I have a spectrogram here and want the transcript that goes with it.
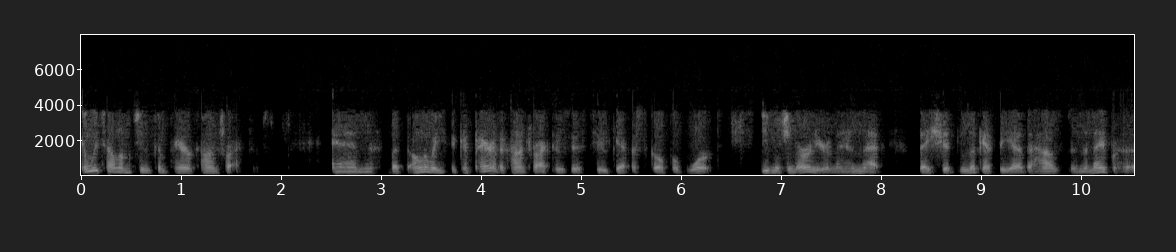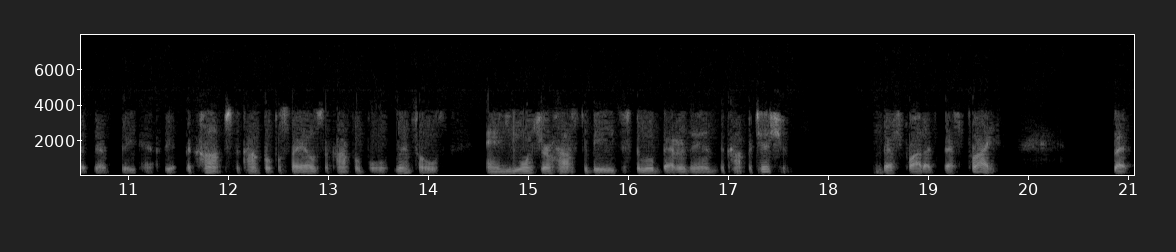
And we tell them to compare contractors. And but the only way you can compare the contractors is to get a scope of work. You mentioned earlier, Lynn, that they should look at the uh, other houses in the neighborhood, the, the, the comps, the comparable sales, the comparable rentals, and you want your house to be just a little better than the competition. Best product, best price. But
